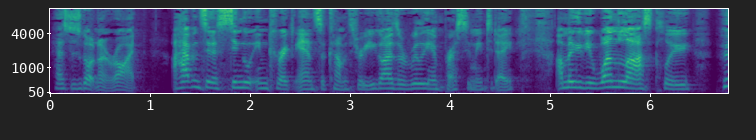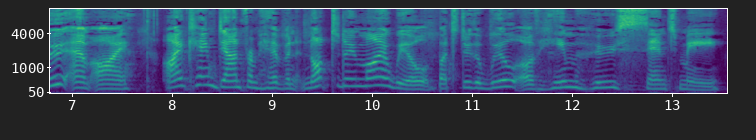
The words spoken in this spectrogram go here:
has just gotten it right. I haven't seen a single incorrect answer come through. You guys are really impressing me today. I'm going to give you one last clue. Who am I? I came down from heaven not to do my will, but to do the will of him who sent me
